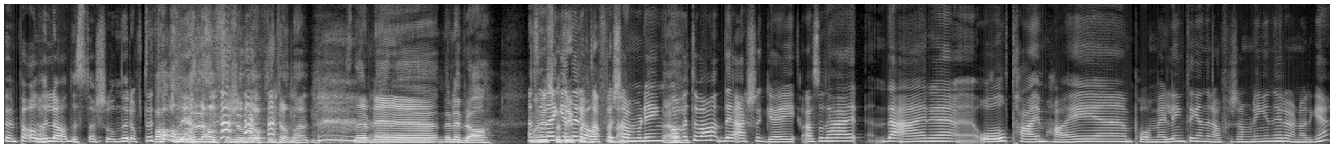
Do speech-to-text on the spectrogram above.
Den på alle ladestasjoner opp til Trondheim. På alle ladestasjoner opp til Trondheim. Så det blir, eh, det blir bra. Altså, det er generalforsamling, Ja. og vet du hva? Det er så gøy. Altså, det er, det er all time high påmelding til generalforsamlingen i Rør-Norge.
